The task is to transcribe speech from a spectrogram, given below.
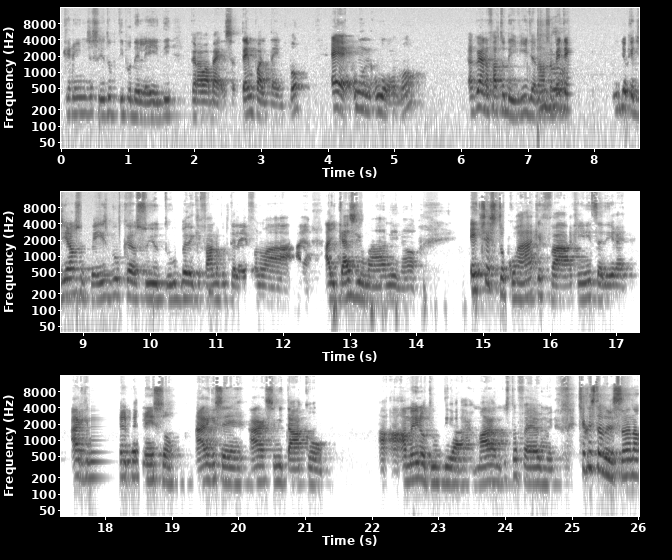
cringe su YouTube tipo The Lady, però vabbè, tempo al tempo. È un uomo a cui hanno fatto dei video, no? Sapete video che girano su Facebook, su YouTube, che fanno col telefono a- a- ai casi umani, no? E c'è sto qua che fa, che inizia a dire, ah, che mi permesso, ah, che se, ah, se mi tacco, a, a- meno tutti, ah, ma sto fermi. C'è questa persona,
